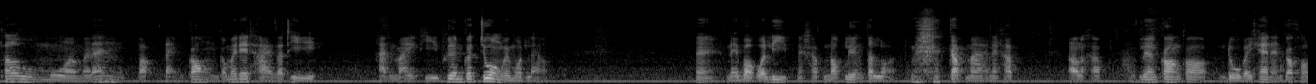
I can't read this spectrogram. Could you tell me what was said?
ถ้าเรามัวมานั่งปรับแต่งกล้องก็ไม่ได้ถ่ายสักที หันมาอีกทีเพื่อนก็จ้วงไปหมดแล้วอไหนบอกว่ารีบนะครับ นอกเรื่องตลอดกลับมานะครับ เอาละครับ เรื่องกล้องก็ดูไปแค่นั้นก็พอ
